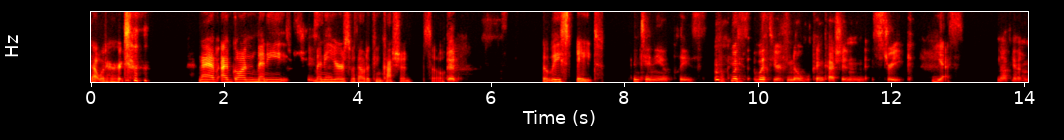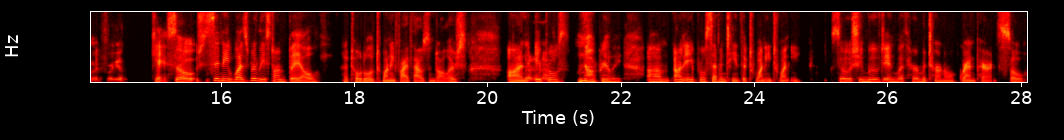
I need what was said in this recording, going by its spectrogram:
that would hurt. and I have I've gone many She many said. years without a concussion, so Good. at least eight. Continue, please. Okay. with with your no concussion streak. yes. Knocking on wood for you. Okay, so Sydney was released on bail, a total of twenty-five thousand dollars, on enough. April. Not really, um, on April seventeenth of twenty twenty. So she moved in with her maternal grandparents, so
